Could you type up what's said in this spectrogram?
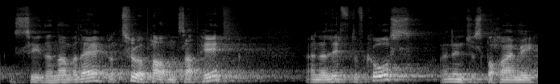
You can see the number there. Got two apartments up here, and a lift of course, and then just behind me,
